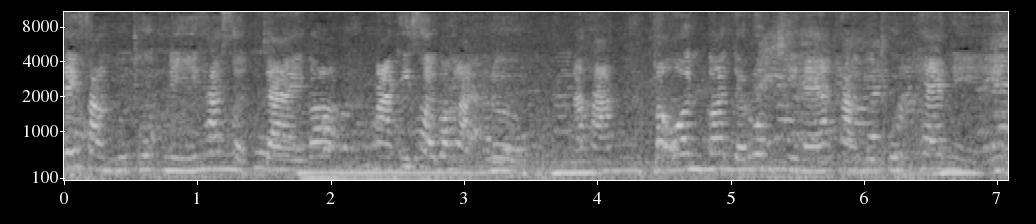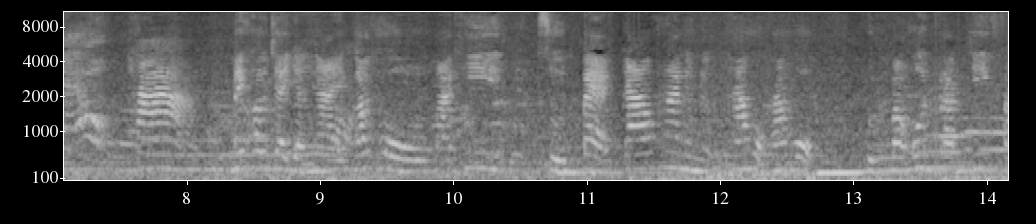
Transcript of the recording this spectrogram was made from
ได้ฟัง YouTube นี้ถ้าสนใจก็มาที่ซอยบางหลังหนึ่งนะคะป้าอ้นก็จะร่วมชี้แนะทาง YouTube แค่นี้ ถ้าไม่เข้าใจยังไงก็โทรมาที่ 0895115656 คุณป้าอ้นรับจี้ไฝ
